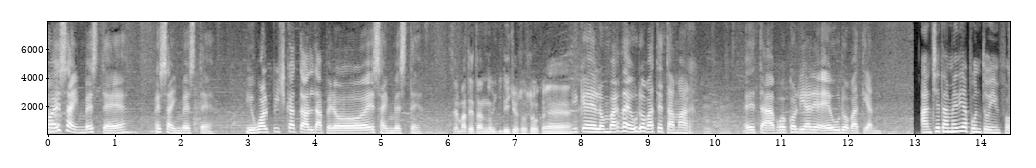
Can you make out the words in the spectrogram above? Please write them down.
arabera? ez hainbeste, eh? ez hainbeste. Igual pixkat alda, pero ez hainbeste. Zenbatetan dituzuzuk? Eh, Nik eh, lombarda euro bat eta mar. Eta brokoliare euro batean. Antxetamedia.info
